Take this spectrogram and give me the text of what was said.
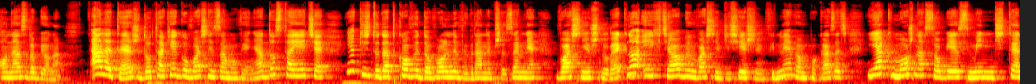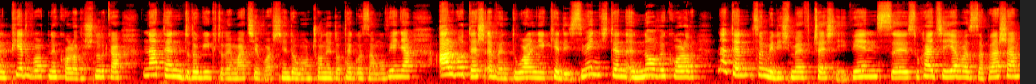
ona zrobiona. Ale też do takiego właśnie zamówienia dostajecie jakiś dodatkowy, dowolny, wybrany przeze mnie właśnie sznurek. No i chciałabym właśnie w dzisiejszym filmie Wam pokazać, jak można sobie zmienić ten pierwotny kolor sznurka na ten drugi, który macie właśnie dołączony do tego zamówienia, albo też ewentualnie kiedyś zmienić ten nowy kolor na ten, co mieliśmy wcześniej. Więc y, słuchajcie, ja Was zapraszam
